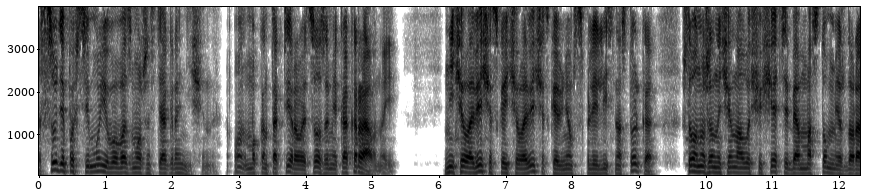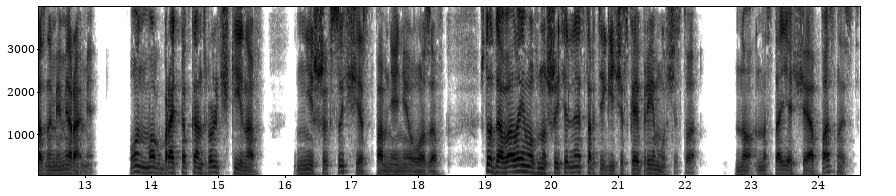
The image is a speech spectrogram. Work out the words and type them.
Судя по всему, его возможности ограничены. Он мог контактировать с озами как равный. Нечеловеческое и человеческое в нем сплелись настолько, что он уже начинал ощущать себя мостом между разными мирами. Он мог брать под контроль чкинов, низших существ, по мнению озов, что давало ему внушительное стратегическое преимущество. Но настоящая опасность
